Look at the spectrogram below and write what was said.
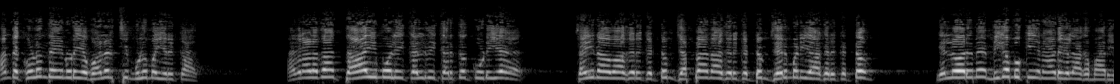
அந்த குழந்தையினுடைய வளர்ச்சி முழுமை இருக்காது. அதனாலதான் தாய்மொழி கல்வி கற்கக்கூடிய சைனாவாக இருக்கட்டும் ஜப்பானாக இருக்கட்டும் ஜெர்மனியாக இருக்கட்டும் எல்லோருமே மிக முக்கிய நாடுகளாக மாறி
